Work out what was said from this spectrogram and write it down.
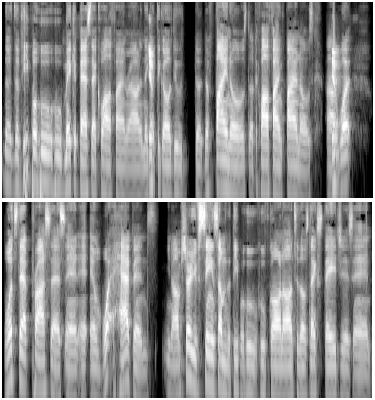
the the people who who make it past that qualifying round and they Yep. get to go do the the finals, the, the qualifying finals. Uh, Yep. What what's that process and, and and what happens? You know, I'm sure you've seen some of the people who who've gone on to those next stages, and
